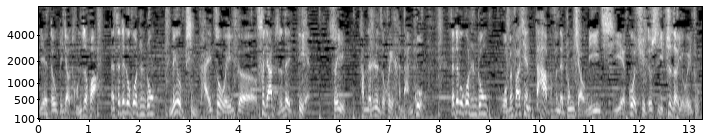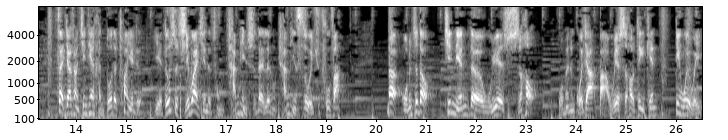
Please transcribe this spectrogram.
也都比较同质化。那在这个过程中，没有品牌作为一个附加值的点。所以他们的日子会很难过，在这个过程中，我们发现大部分的中小民营企业过去都是以制造业为主，再加上今天很多的创业者也都是习惯性的从产品时代那种产品思维去出发。那我们知道，今年的五月十号，我们国家把五月十号这一天定位为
